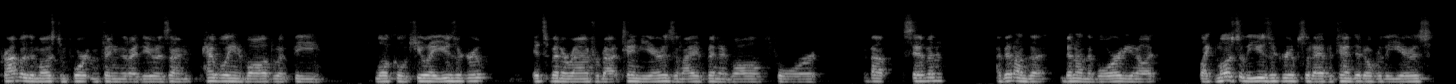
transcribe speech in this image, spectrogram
probably the most important thing that i do is i'm heavily involved with the local qa user group. It's been around for about 10 years and i've been involved for about seven. I've been on the been on the board you know like most of the user groups that i've attended over the years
